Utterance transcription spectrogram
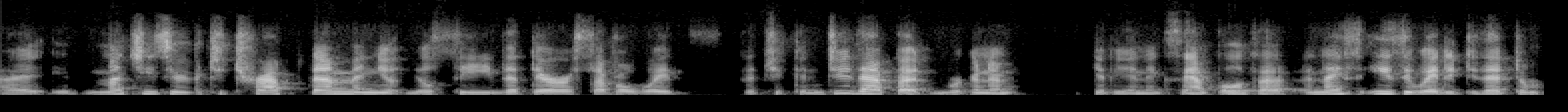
Uh, much easier to trap them, and you'll, you'll see that there are several ways that you can do that, but we're going to give you an example of a, a, nice, easy way to do that. Don't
